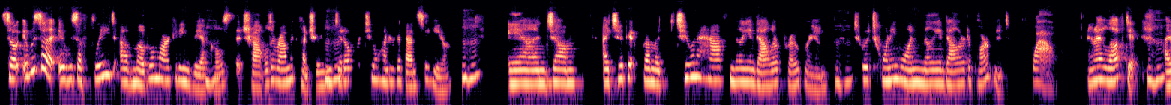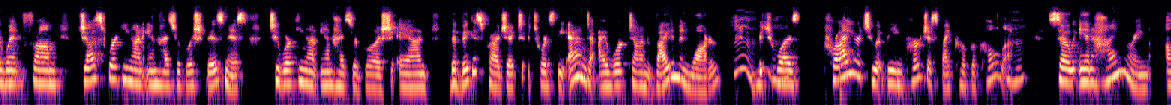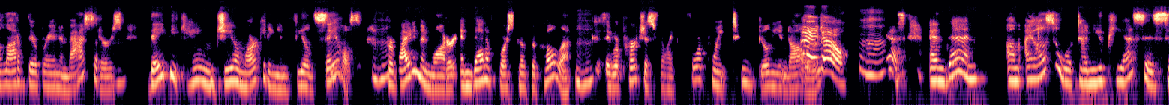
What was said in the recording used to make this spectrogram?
So it was a it was a fleet of mobile marketing mm-hmm. vehicles that traveled around the country. We mm-hmm. did over 200 events a year, mm-hmm. and um, I took it from a two and a half million dollar program to a 21 million dollar department. Wow. And I loved it. Mm-hmm. I went from just working on Anheuser-Busch business to working on Anheuser-Busch. And the biggest project towards the end, I worked on vitamin water, mm-hmm. which was prior to it being purchased by Coca Cola. Mm-hmm. So, in hiring a lot of their brand ambassadors, mm-hmm. they became geo marketing and field sales mm-hmm. for vitamin water. And then, of course, Coca Cola, because mm-hmm. they were purchased for like $4.2 billion. I know. Mm-hmm. Yes. And then um, I also worked on UPS's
